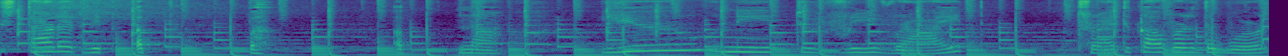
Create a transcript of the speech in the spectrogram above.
Started with up, b, up. Nah, you to rewrite. Try to cover the word.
